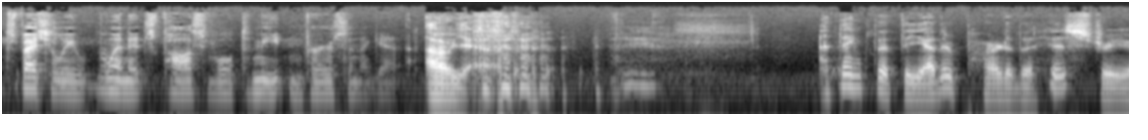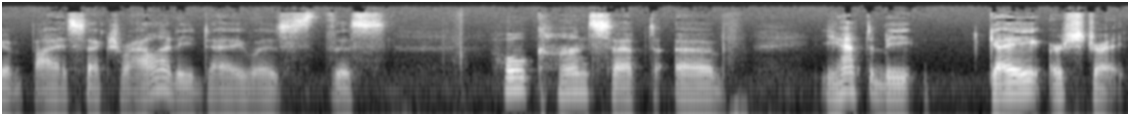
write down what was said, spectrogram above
Especially when it's possible to meet in person again. Oh, yeah. I think that the other part of the history of Bisexuality Day was this whole concept of you have to be gay or straight,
